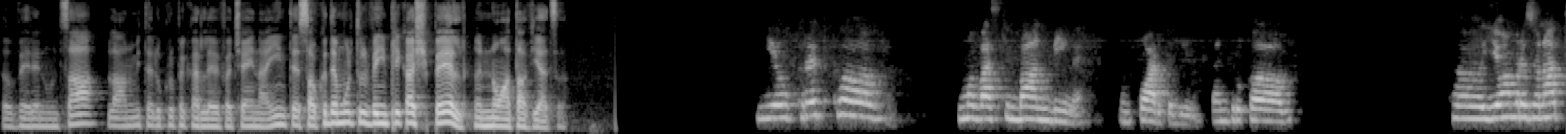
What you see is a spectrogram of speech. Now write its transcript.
uh, vei renunța la anumite lucruri pe care le făceai înainte sau cât de mult îl vei implica și pe el în noua ta viață? Eu cred că mă va schimba în bine, în foarte bine, pentru că eu am rezonat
